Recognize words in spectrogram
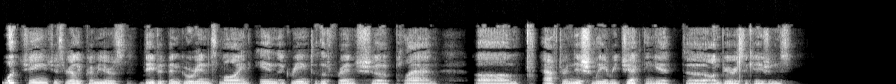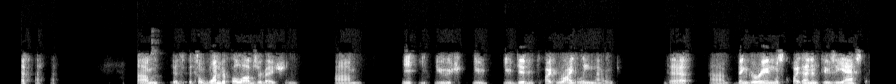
What changed Israeli Premier David Ben Gurion's mind in agreeing to the French uh, plan um, after initially rejecting it uh, on various occasions? um, it's, it's, a wonderful observation. Um, you, you, you, you did quite rightly note that uh, Ben Gurion was quite unenthusiastic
